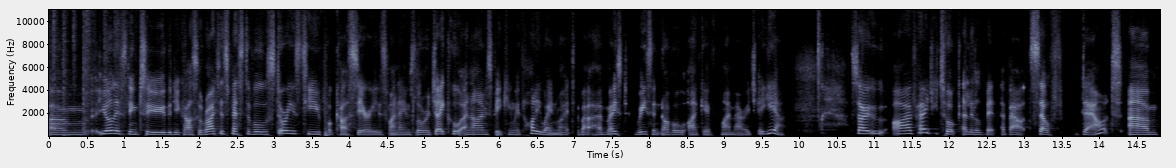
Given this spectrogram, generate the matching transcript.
Um, you're listening to the Newcastle Writers Festival Stories to You podcast series. My name's Laura Jekyll, and I'm speaking with Holly Wainwright about her most recent novel, I Give My Marriage a Year. So I've heard you talk a little bit about self doubt. Um,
